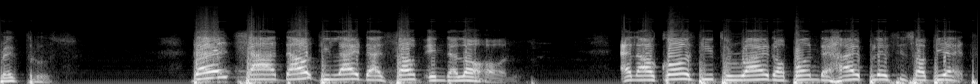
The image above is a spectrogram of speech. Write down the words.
Breakthroughs. Then shalt thou delight thyself in the Lord, and I'll cause thee to ride upon the high places of the earth,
